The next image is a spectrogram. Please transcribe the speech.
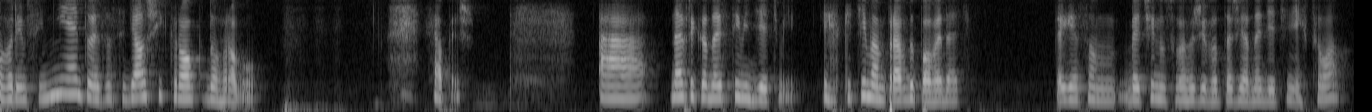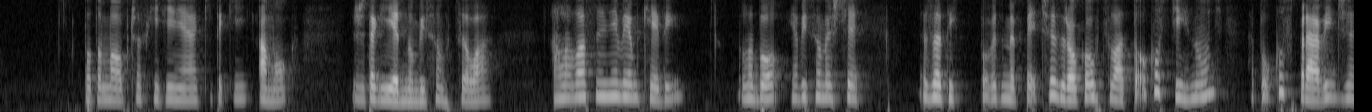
hovorím si, nie, to je zase ďalší krok do hrobu. Chápeš? A napríklad aj s tými deťmi. Keď ti mám pravdu povedať, tak ja som väčšinu svojho života žiadne deti nechcela. Potom ma občas chytí nejaký taký amok, že tak jedno by som chcela. Ale vlastne neviem kedy. Lebo ja by som ešte za tých povedzme 5-6 rokov chcela toľko stihnúť a toľko spraviť, že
